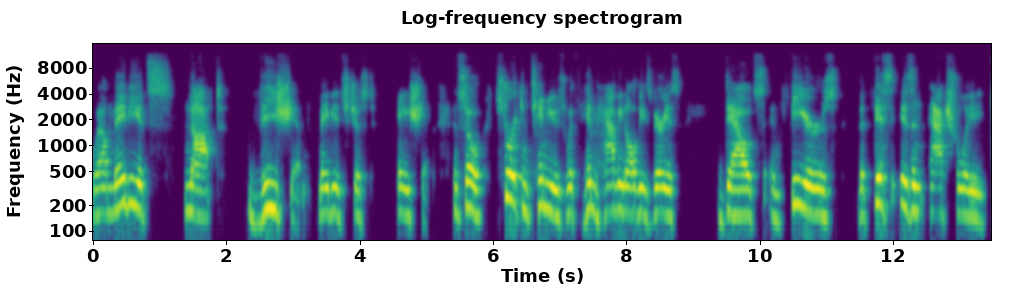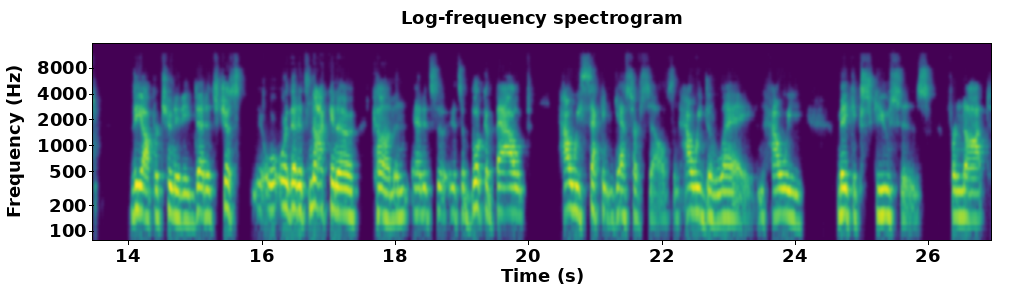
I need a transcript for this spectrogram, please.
well, maybe it's not the ship. Maybe it's just a ship. And so story continues with him having all these various doubts and fears that this isn't actually the opportunity, that it's just, or, or that it's not going to come, and and it's a it's a book about how we second guess ourselves and how we delay and how we make excuses for not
